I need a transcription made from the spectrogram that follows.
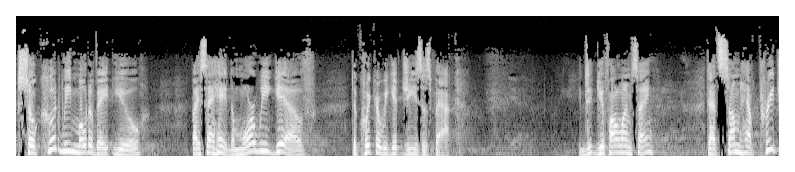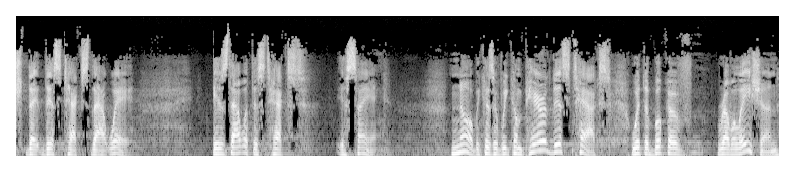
so could we motivate you by saying, "Hey, the more we give, the quicker we get Jesus back"? Do you follow what I'm saying? That some have preached that, this text that way. Is that what this text is saying? No, because if we compare this text with the book of Revelation,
